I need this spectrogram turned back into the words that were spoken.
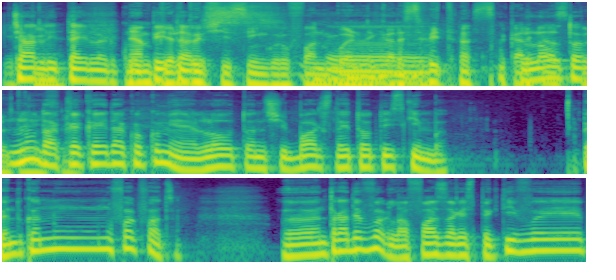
E Charlie bine. Taylor cu Ne-am Peters, pierdut și singurul fan Burnley uh, care se uită asta, care te Lowton, ascultă nu, nici dar cred că e de acord cu mine. Lowton și Barnsley tot îi schimbă. Pentru că nu, nu fac față. Uh, într-adevăr, la faza respectivă e,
